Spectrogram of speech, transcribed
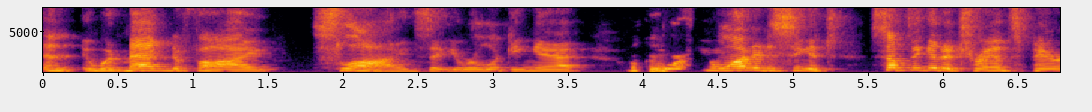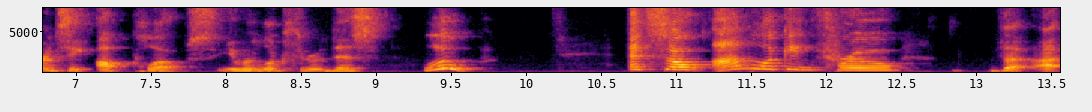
and it would magnify slides that you were looking at. Okay. Or if you wanted to see it something in a transparency up close, you would look through this loupe. And so I'm looking through the uh,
